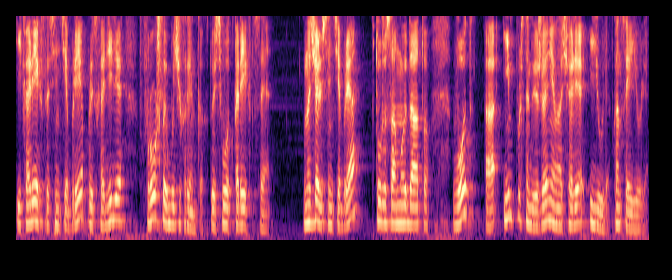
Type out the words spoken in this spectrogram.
и коррекция в сентябре происходили в прошлых бычьих рынках. То есть вот коррекция в начале сентября, в ту же самую дату, вот а, импульсное движение в начале июля, в конце июля.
